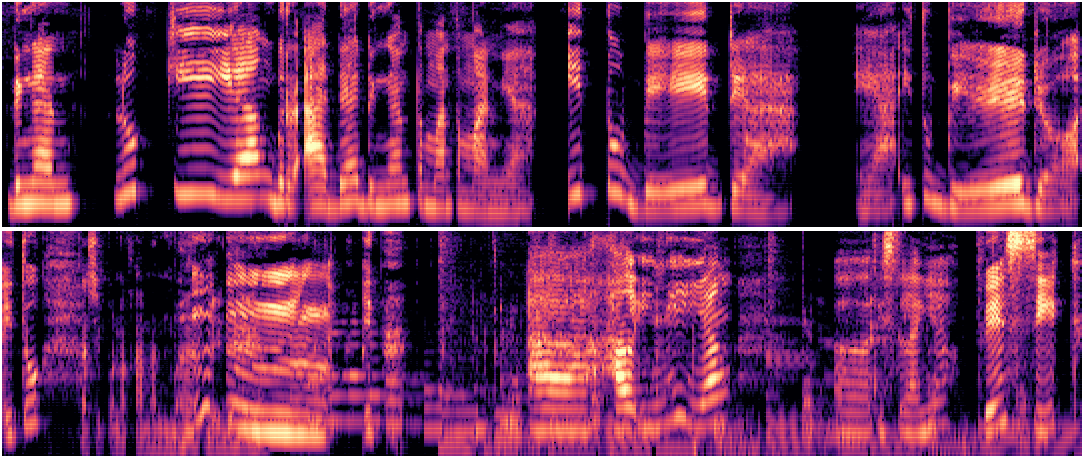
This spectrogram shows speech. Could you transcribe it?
dengan Lucky yang berada dengan teman-temannya, itu beda. Ya, itu beda. Itu kasih penekanan banget beda ya. mm, it- ah, hal ini yang eh, istilahnya basic.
